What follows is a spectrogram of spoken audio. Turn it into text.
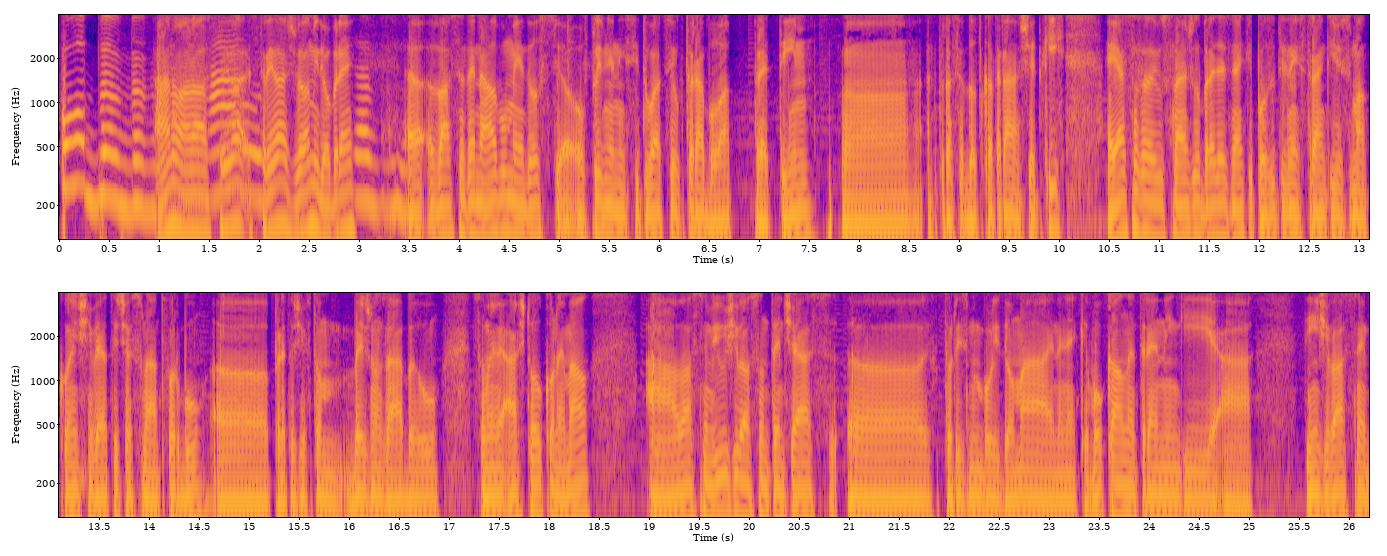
pop. Áno, áno, strieľa, strieľaš veľmi dobre. To- Uh, vlastne ten album je dosť uh, ovplyvnený situáciou, ktorá bola predtým, uh, a ktorá sa dotkla teda na všetkých. A ja som sa ju snažil brať aj z nejakej pozitívnej stránky, že som mal konečne viacej času na tvorbu, uh, pretože v tom bežnom zábehu som ju až toľko nemal. A vlastne využíval som ten čas, uh, ktorý sme boli doma aj na nejaké vokálne tréningy a tým, že vlastne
